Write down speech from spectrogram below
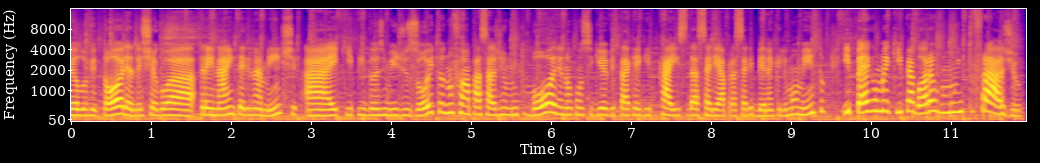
pelo Vitória, ele chegou a treinar interinamente a equipe em 2018, não foi uma passagem muito boa, ele não conseguiu evitar que a equipe caísse da Série A para a Série B naquele momento e pega uma equipe agora muito frágil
